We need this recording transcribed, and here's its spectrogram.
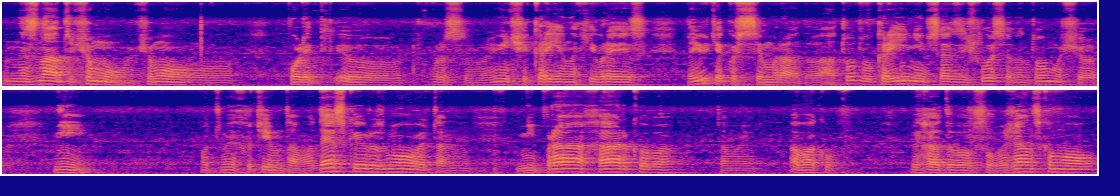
Не знати чому, чому поляк, е, в інших країнах євреї дають якось цим раду, а тут в Україні все зійшлося на тому, що ні. От ми хотімо там Одеської розмови, там Дніпра, Харкова, там Аваков вигадував слобожанську мову.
